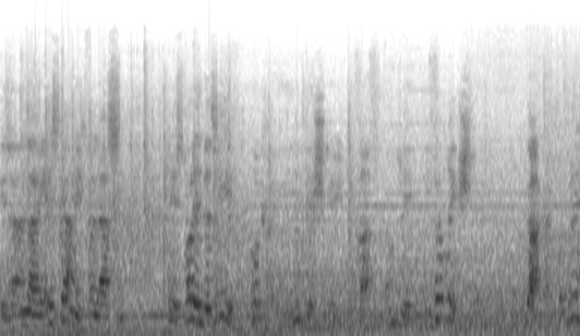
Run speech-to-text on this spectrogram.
Diese Anlage ist gar nicht verlassen. Sie ist voll in Betrieb. Okay, wir stehen die Waffen und legen die Fabrik still. Gar kein Problem.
